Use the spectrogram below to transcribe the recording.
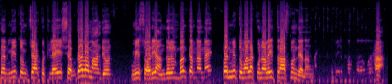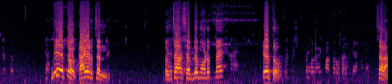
तर मी तुमच्या कुठल्याही शब्दाला मान देऊन मी सॉरी आंदोलन बंद करणार नाही पण मी तुम्हाला कुणालाही त्रास पण देणार नाही. हा. मी येतो काही अडचण नाही. तुमचा शब्द मोडत नाही. येतो. चला.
